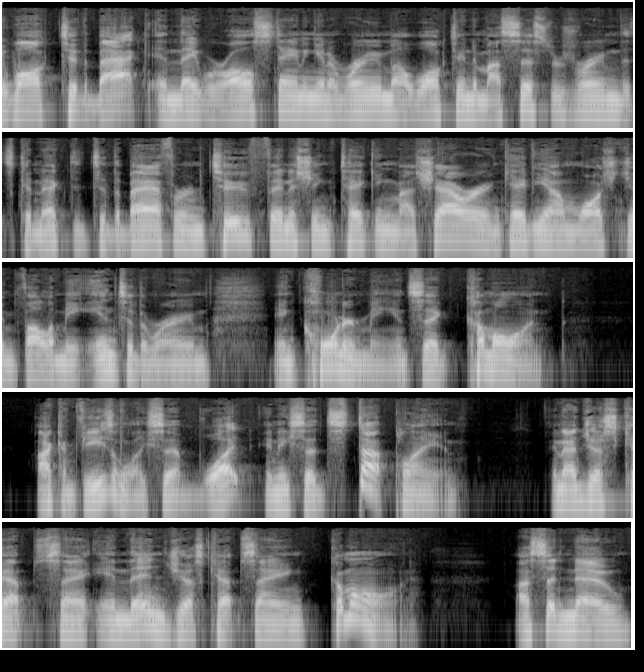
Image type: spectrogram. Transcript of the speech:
walked to the back and they were all standing in a room. I walked into my sister's room that's connected to the bathroom too, finishing taking my shower. And Kaivon Washington followed me into the room and cornered me and said, Come on. I confusingly said, What? And he said, Stop playing. And I just kept saying, and then just kept saying, Come on. I said no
